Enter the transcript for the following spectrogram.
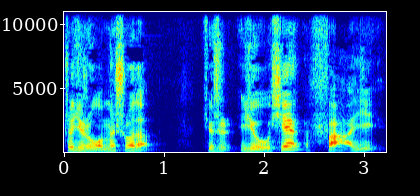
这就是我们说的，就是有些法益，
